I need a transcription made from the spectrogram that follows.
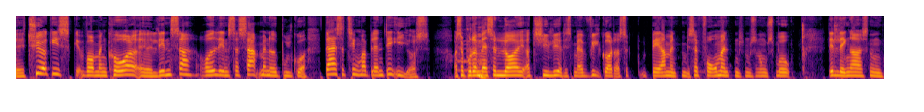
øh, øh, tyrkisk, hvor man koger øh, linser, røde linser, sammen med noget bulgur. Der er så tænkt mig at blande det i også. Og så putter en masse løg og chili, og det smager vildt godt, og så bærer man dem, så får man dem som sådan nogle små, lidt længere sådan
